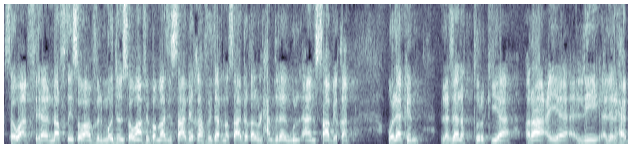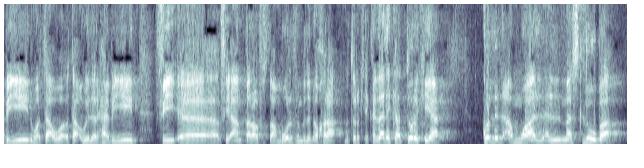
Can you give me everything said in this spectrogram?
سواء في النفطي سواء في المدن سواء في بنغازي سابقة في درنا سابقا والحمد لله نقول الآن سابقا. ولكن لازالت تركيا راعية للإرهابيين وتأوي الإرهابيين في آه، في أنقرة وفي إسطنبول وفي مدن أخرى من تركيا. كذلك تركيا كل الأموال المسلوبة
